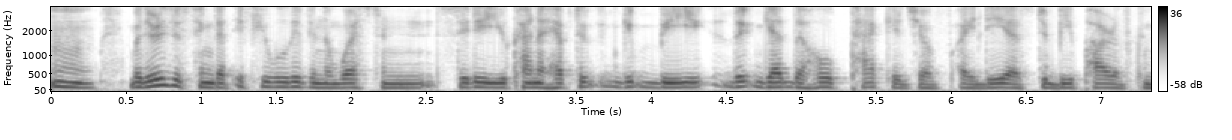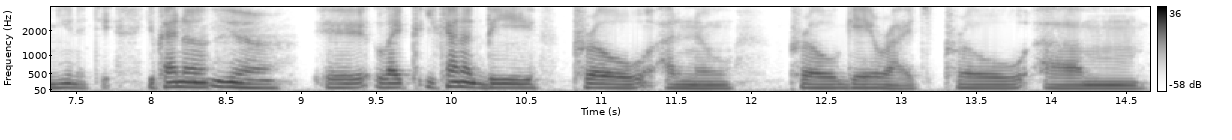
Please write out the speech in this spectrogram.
Mm. But there is this thing that if you live in a Western city, you kind of have to be get the whole package of ideas to be part of community. You kind of yeah, uh, like you cannot be pro. I don't know pro gay rights, pro um,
